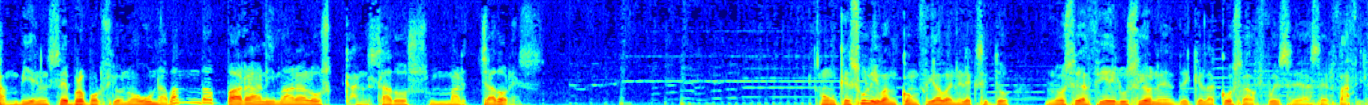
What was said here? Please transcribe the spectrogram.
También se proporcionó una banda para animar a los cansados marchadores. Aunque Sullivan confiaba en el éxito, no se hacía ilusiones de que la cosa fuese a ser fácil.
